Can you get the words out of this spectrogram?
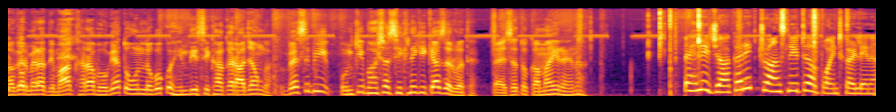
अगर मेरा दिमाग खराब हो गया तो उन लोगों को हिंदी सिखा कर आ जाऊँगा वैसे भी उनकी भाषा सीखने की क्या ज़रूरत है पैसे तो कमा ही रहे ना पहले जाकर एक ट्रांसलेटर अपॉइंट कर लेना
